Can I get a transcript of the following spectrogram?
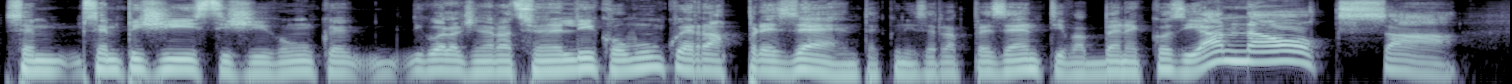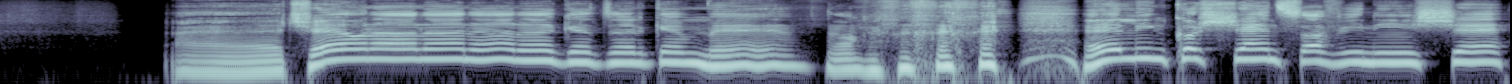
sem- semplicistici, comunque di quella generazione lì, comunque rappresenta, quindi se rappresenti va bene così. Anna Oxa! Eh, c'è una nanana che cerca me no. e l'incoscienza finisce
